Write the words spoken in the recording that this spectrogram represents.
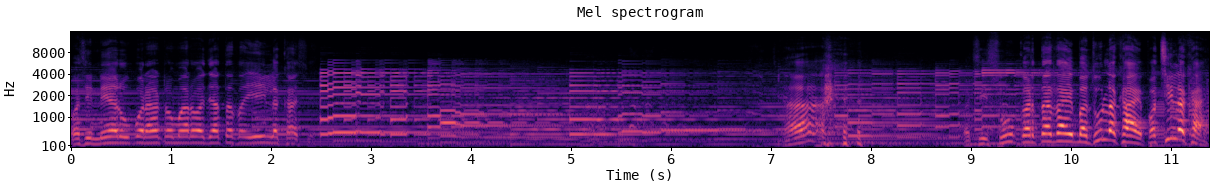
પછી નેર ઉપર આંટો મારવા જતા હતા, એ લખાશે. પછી શું કરતા હતા એ બધું લખાય, પછી લખાય.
